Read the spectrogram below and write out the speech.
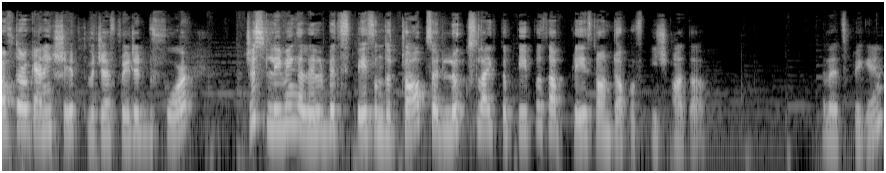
of the organic shapes which I've created before, just leaving a little bit space on the top so it looks like the papers are placed on top of each other. So let's begin.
